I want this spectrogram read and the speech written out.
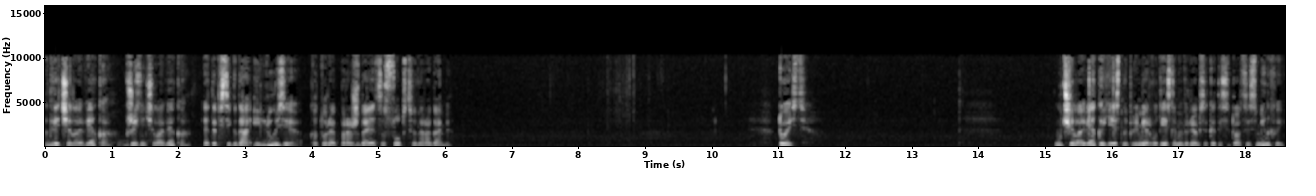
для человека, в жизни человека, это всегда иллюзия, которая порождается собственно рогами. То есть у человека есть, например, вот если мы вернемся к этой ситуации с Минхой,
